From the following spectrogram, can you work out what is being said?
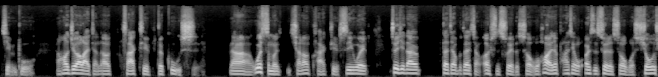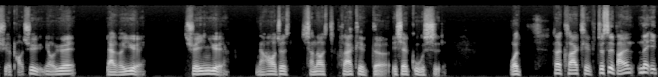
进步。然后就要来讲到 Collective 的故事。那为什么想到 Collective？是因为最近大家大家不在讲二十岁的时候，我后来就发现，我二十岁的时候我休学跑去纽约两个月学音乐。然后就想到 Collective 的一些故事。我在 Collective 就是反正那一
